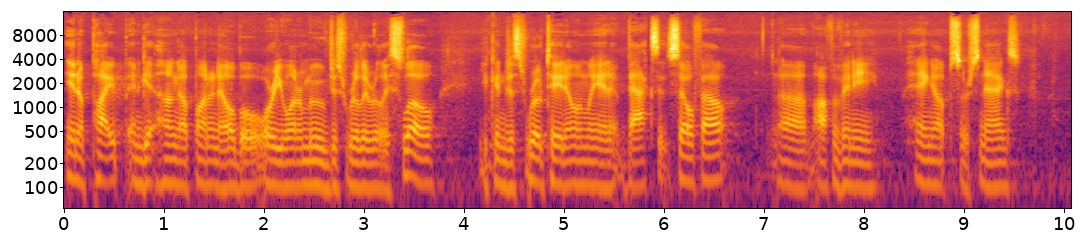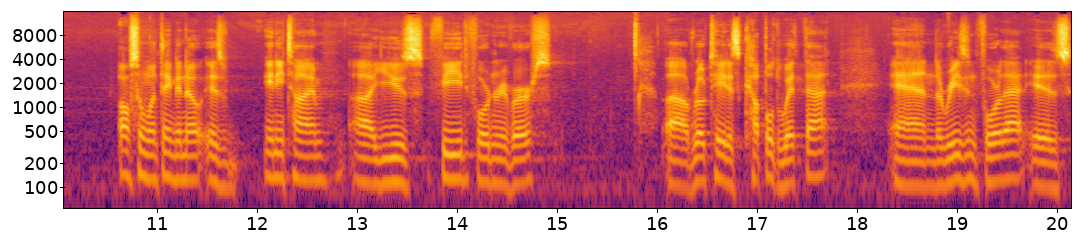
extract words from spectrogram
in a pipe and get hung up on an elbow or you want to move just really, really slow, you can just rotate only and it backs itself out uh, off of any hang-ups or snags. Also, one thing to note is anytime uh, you use feed forward and reverse, uh, rotate is coupled with that. And the reason for that is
